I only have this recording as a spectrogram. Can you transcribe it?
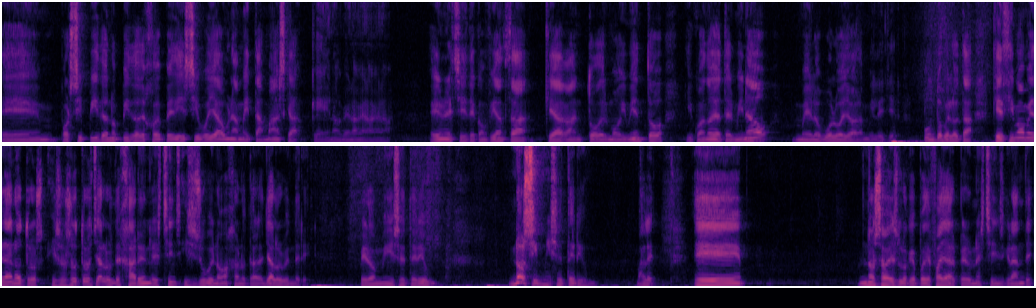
Eh, por si pido no pido, dejo de pedir. Si voy a una MetaMask, que no, que no, que no, que no en un exchange de confianza, que hagan todo el movimiento y cuando haya terminado me los vuelvo a llevar a mi ledger. Punto pelota. Que encima me dan otros, esos otros ya los dejaré en el exchange y si sube no baja no ya los venderé. Pero mis Ethereum, no sin mis Ethereum, ¿vale? Eh, no sabes lo que puede fallar, pero un exchange grande,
